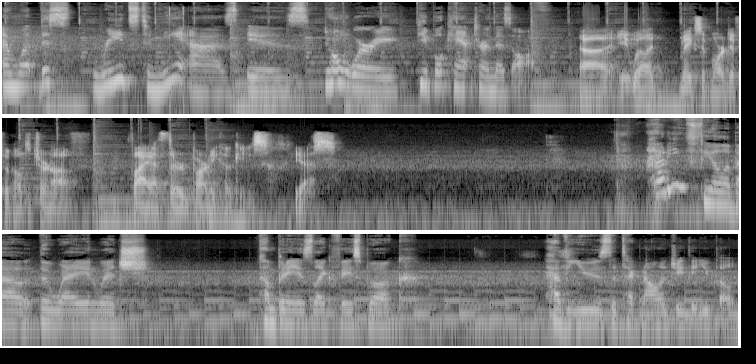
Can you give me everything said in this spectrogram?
And what this reads to me as is don't worry, people can't turn this off. Uh, it, well, it makes it more difficult to turn off via third party cookies. Yes. How do you feel about the way in which companies like Facebook have used the technology that you built?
